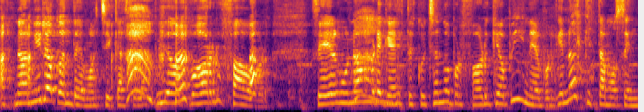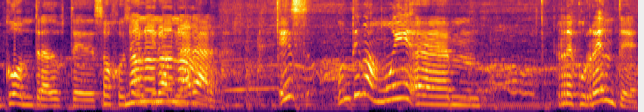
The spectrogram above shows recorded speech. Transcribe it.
No, ni lo contemos, chicas. Se lo pido, por favor. Si hay algún hombre que esté escuchando, por favor, que opine. Porque no es que estamos en contra de ustedes. Ojo, eso No, lo no, quiero no, no. aclarar. Es un tema muy em, recurrente.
